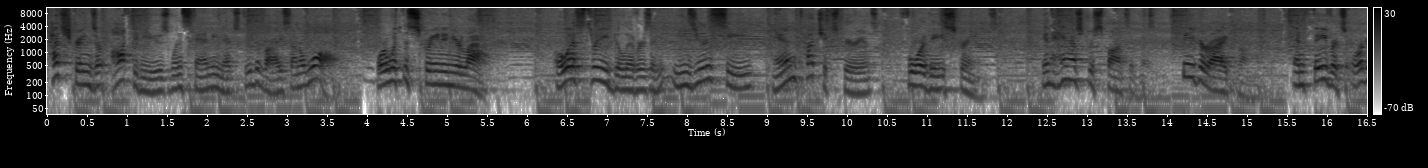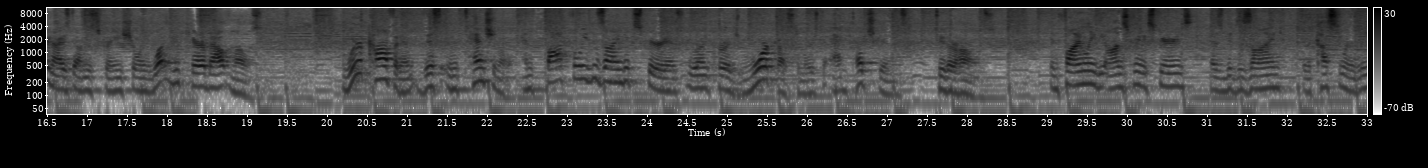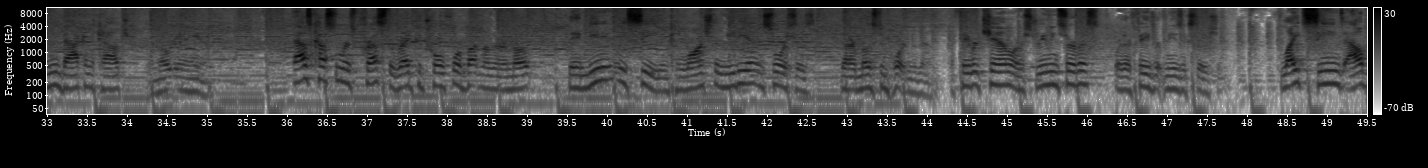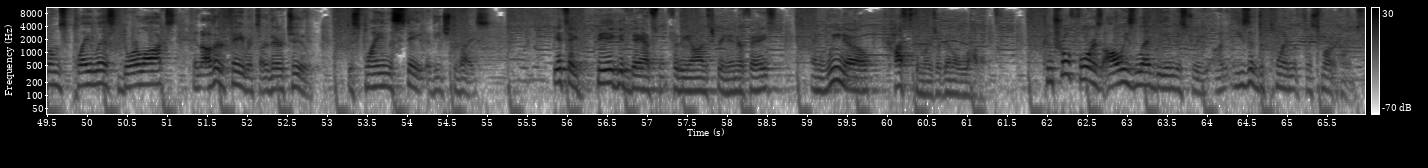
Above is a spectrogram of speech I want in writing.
Touchscreens are often used when standing next to a device on a wall or with the screen in your lap. OS 3 delivers an easier to see and touch experience for these screens. Enhanced responsiveness, bigger icons, and favorites organized on the screen showing what you care about most. We're confident this intentional and thoughtfully designed experience will encourage more customers to add touchscreens to their homes. And finally, the on-screen experience has been designed for the customer leaning back on the couch, remote in hand. As customers press the red Control 4 button on the remote, they immediately see and can launch the media and sources that are most important to them. A favorite channel or streaming service, or their favorite music station. Lights, scenes, albums, playlists, door locks, and other favorites are there too, displaying the state of each device. It's a big advancement for the on-screen interface, and we know customers are going to love it. Control 4 has always led the industry on ease of deployment for smart homes.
